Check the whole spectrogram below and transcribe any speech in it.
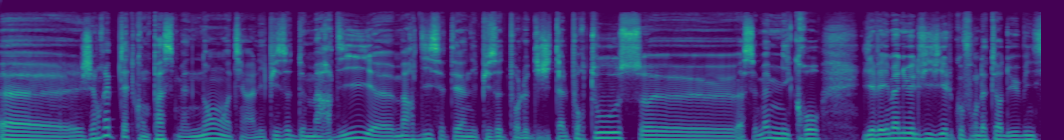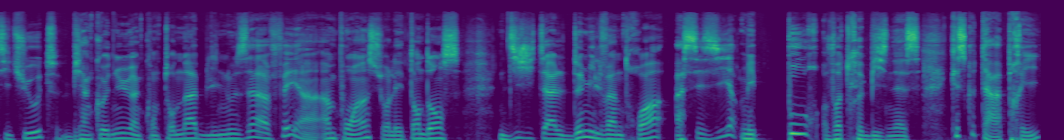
Euh, j'aimerais peut-être qu'on passe maintenant tiens, à l'épisode de mardi. Euh, mardi, c'était un épisode pour le Digital pour tous. à ce même micro, il y avait Emmanuel Vivier, le cofondateur du Hub Institute, bien connu, incontournable. Il nous a fait un, point sur les tendances digitales 2023 à saisir, mais pour votre business. Qu'est-ce que tu as appris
